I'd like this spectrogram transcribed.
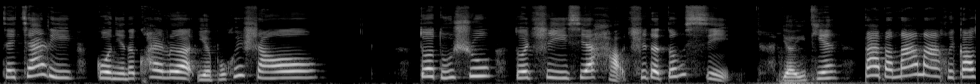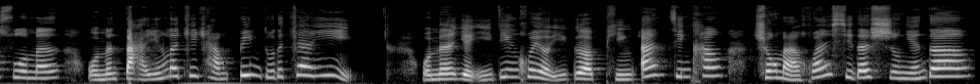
在家里过年的快乐也不会少哦。多读书，多吃一些好吃的东西。有一天，爸爸妈妈会告诉我们，我们打赢了这场病毒的战役。我们也一定会有一个平安、健康、充满欢喜的鼠年的。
